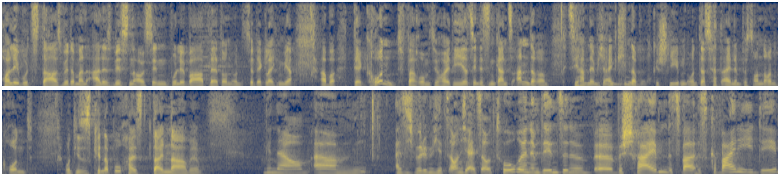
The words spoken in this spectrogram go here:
Hollywood-Stars, würde man alles wissen aus den Boulevardblättern und so dergleichen mehr. Aber der Grund, warum Sie heute hier sind, ist ein ganz anderer. Sie haben nämlich ein Kinderbuch geschrieben und das hat einen besonderen Grund. Und dieses Kinderbuch heißt Dein Name. Genau. Ähm also ich würde mich jetzt auch nicht als Autorin in dem Sinne äh, beschreiben. Es war, es war eine Idee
